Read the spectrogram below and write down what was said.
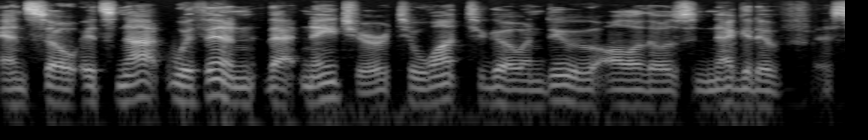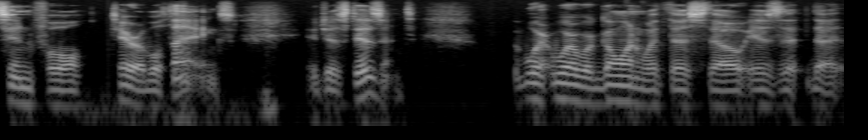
and so it's not within that nature to want to go and do all of those negative, sinful, terrible things. It just isn't. Where, where we're going with this though is that the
